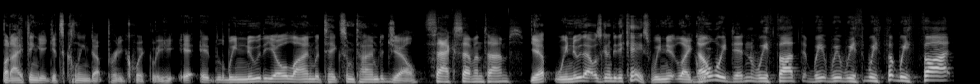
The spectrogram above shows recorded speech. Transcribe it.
But I think it gets cleaned up pretty quickly. It, it, we knew the O line would take some time to gel. Sack seven times. Yep, we knew that was going to be the case. We knew, like, No, we didn't. We thought that we we we we, th- we thought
